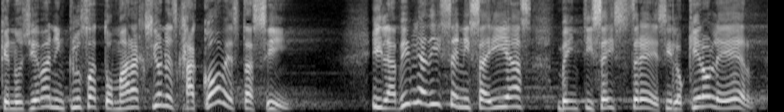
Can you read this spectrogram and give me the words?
que nos llevan incluso a tomar acciones. Jacob está así. Y la Biblia dice en Isaías 26:3, y lo quiero leer,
